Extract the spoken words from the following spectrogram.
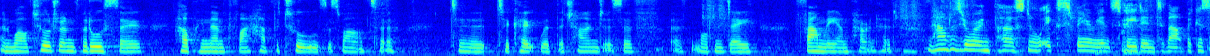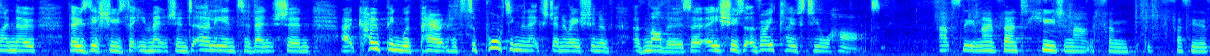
and well children, but also helping them provide, have the tools as well to, to, to cope with the challenges of, of modern day family and parenthood. And how does your own personal experience feed into that? Because I know those issues that you mentioned, early intervention, uh, coping with parenthood, supporting the next generation of, of mothers, are issues that are very close to your heart. Absolutely, and I've learned a huge amount from firstly the,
